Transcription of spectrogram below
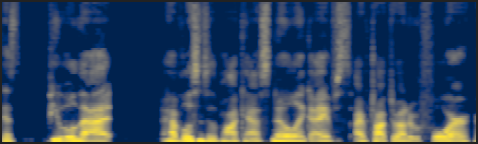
because people that have listened to the podcast know like I've I've talked about it before.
